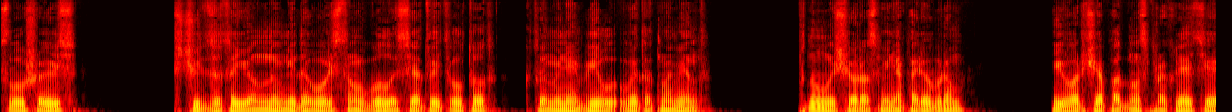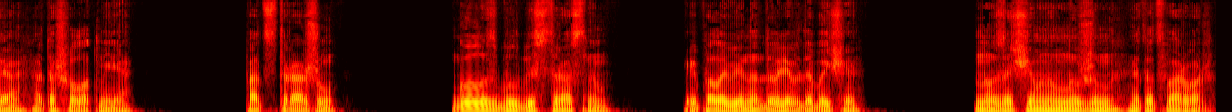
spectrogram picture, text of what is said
«Слушаюсь!» С чуть затаенным недовольством в голосе ответил тот, кто меня бил в этот момент. Пнул еще раз меня по ребрам и, ворча под нос проклятия, отошел от меня. «Под стражу!» Голос был бесстрастным, и половина доли в добыче. Но зачем нам нужен этот варвар?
